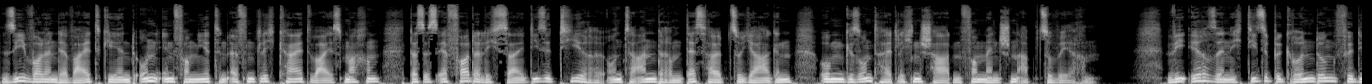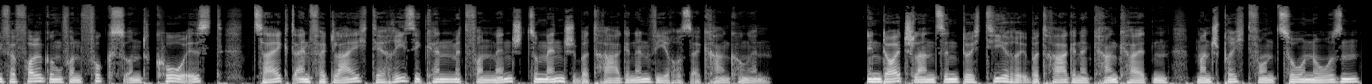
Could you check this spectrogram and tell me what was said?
Sie wollen der weitgehend uninformierten Öffentlichkeit weismachen, dass es erforderlich sei, diese Tiere unter anderem deshalb zu jagen, um gesundheitlichen Schaden vom Menschen abzuwehren. Wie irrsinnig diese Begründung für die Verfolgung von Fuchs und Co. ist, zeigt ein Vergleich der Risiken mit von Mensch zu Mensch übertragenen Viruserkrankungen. In Deutschland sind durch Tiere übertragene Krankheiten, man spricht von Zoonosen,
